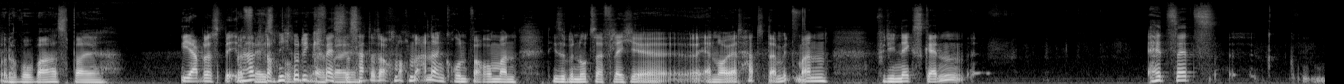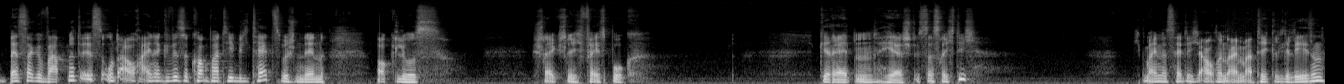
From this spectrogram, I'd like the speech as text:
Oder wo war es? Bei Ja, aber das beinhaltet doch nicht nur die äh, Quest. bei- Das hatte doch noch einen anderen Grund, warum man diese Benutzerfläche äh, erneuert hat, damit man für die Next Gen Headsets besser gewappnet ist und auch eine gewisse Kompatibilität zwischen den Oculus Facebook Geräten herrscht. Ist das richtig? Ich meine, das hätte ich auch in einem Artikel gelesen.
